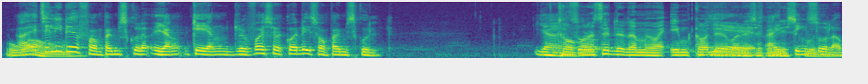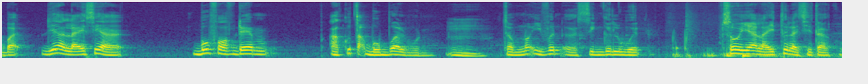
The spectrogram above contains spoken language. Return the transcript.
Wow. wow. Actually dia from primary school eh, Yang okay, yang the voice recorder is from primary school Yeah so, so aku rasa dia dah memang aim kau daripada yes, secondary I think school. so lah But Yeah like I say lah Both of them Aku tak berbual pun Hmm. Macam not even a single word So yeah lah Itulah cerita aku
